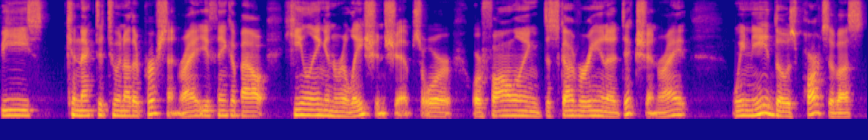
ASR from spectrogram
be connected to another person right you think about healing in relationships or or following discovery and addiction right we need those parts of us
